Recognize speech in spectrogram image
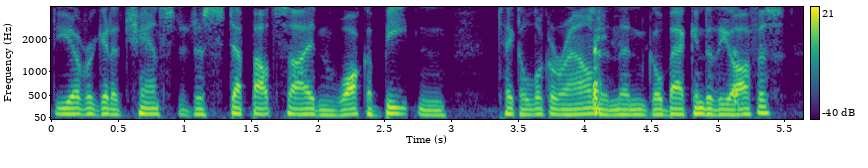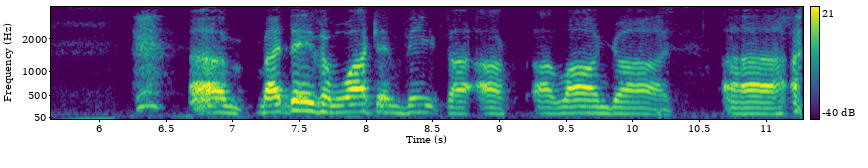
Do you ever get a chance to just step outside and walk a beat and take a look around and then go back into the office? Um, my days of walking beats are, are, are long gone. Uh,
